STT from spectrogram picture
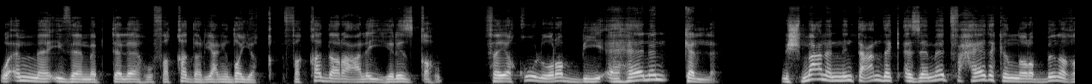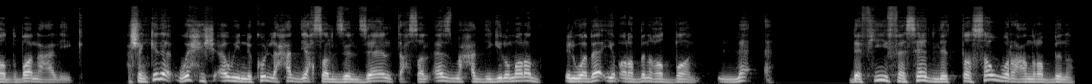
وأما إذا ما ابتلاه فقدر يعني ضيق فقدر عليه رزقه. فيقول ربي أهانا كلا. مش معنى إن أنت عندك أزمات في حياتك إن ربنا غضبان عليك. عشان كده وحش قوي إن كل حد يحصل زلزال تحصل أزمة حد يجيله مرض الوباء يبقى ربنا غضبان. لا. ده في فساد للتصور عن ربنا.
